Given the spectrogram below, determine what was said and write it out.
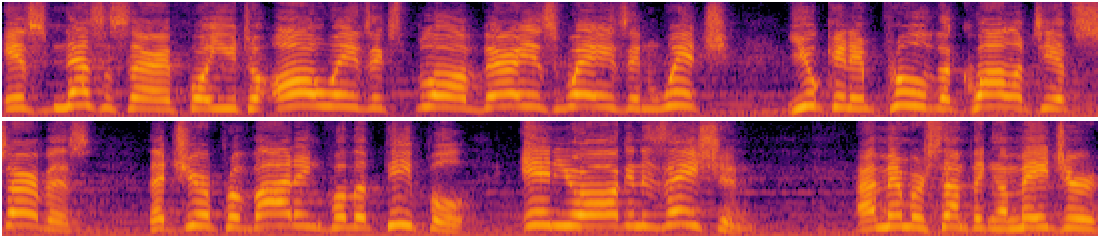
It's necessary for you to always explore various ways in which you can improve the quality of service that you're providing for the people in your organization. I remember something a major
